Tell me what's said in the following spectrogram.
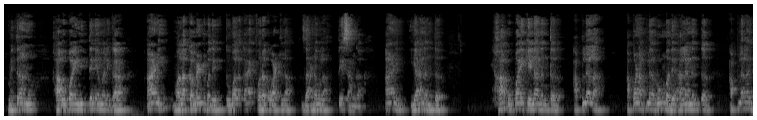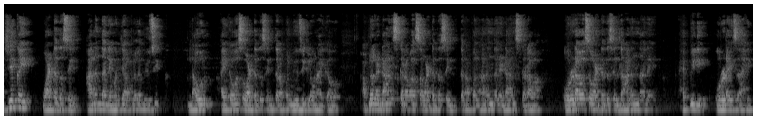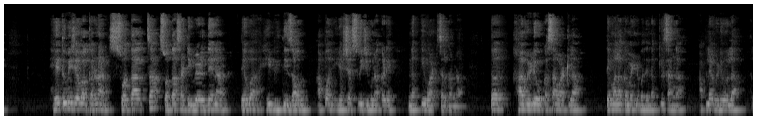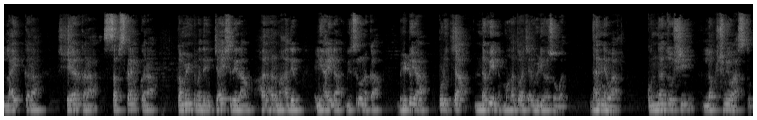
मित्रांनो हा उपाय नित्यनियमाने करा आणि मला कमेंटमध्ये तुम्हाला काय फरक वाटला जाणवला ते सांगा. आणि यानंतर हा उपाय केल्यानंतर आपल्याला आपण आपल्या रूममध्ये आल्यानंतर आपल्याला जे काही वाटत असेल आनंदाने म्हणजे आपल्याला म्युझिक लावून ऐकावं असं वाटत असेल तर आपण म्युझिक लावून ऐकावं. आपल्याला डान्स करावा असं वाटत असेल तर आपण आनंदाने डान्स करावा. ओरडावं असं वाटत असेल तर आनंदाने हॅपीली ओरडायचं आहे. हे तुम्ही जेव्हा करणार स्वतःचा स्वतःसाठी वेळ देणार तेव्हा ही भीती जाऊन आपण यशस्वी जीवनाकडे नक्की वाटचाल करणार. तर हा व्हिडिओ कसा वाटला ते मला कमेंटमध्ये नक्की सांगा. आपल्या व्हिडिओला लाईक करा शेअर करा सबस्क्राईब करा. कमेंटमध्ये जय श्रीराम हर हर महादेव लिहायला विसरू नका. भेटूया पुढच्या नवीन महत्त्वाच्या व्हिडिओसोबत धन्यवाद. कुंदन जोशी लक्ष्मी वास्तू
